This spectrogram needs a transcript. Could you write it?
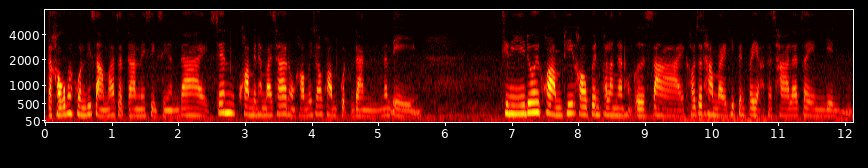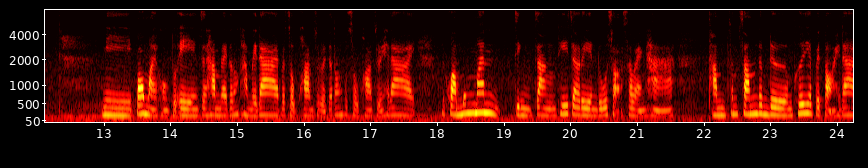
แต่เขาก็เป็นคนที่สามารถจัดการในสิ่งสิ่งนั้นได้ เช่น ความเป็นธรรมชาติของเขาไม่ชอบความกดดันนั่นเอง ทีนี้ด้วยความที่เขาเป็นพลังงานของเอิร์ธไซด์เขาจะทำอะไรที่เป็นไปอย่างช้าและใจเย็นๆ มีเป้าหมายของตัวเอง จะทำอะไรก็ต้องทำให้ได้ ประสบความสำเร็จก็ต้องประสบความสำเร็จให้ได้ มีความมุ่งมั่นจริงจังที่จะเรียนรู้เสาะแสวงหาทำซ้ำๆเดิมๆ เพื่อที่จะไปต่อให้ได้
